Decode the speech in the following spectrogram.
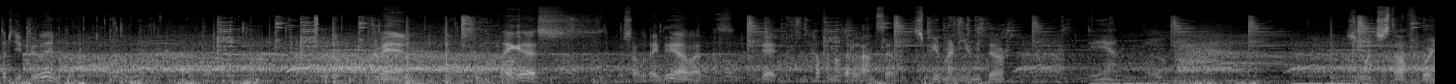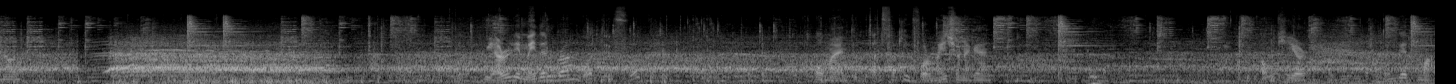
What are you doing? I mean, I guess it was a good idea, but yeah, have another lancer, spearman unit there. Damn. So much stuff going on. We already made them run? What the fuck? Oh man, that fucking formation again. Come here. Don't get mad.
